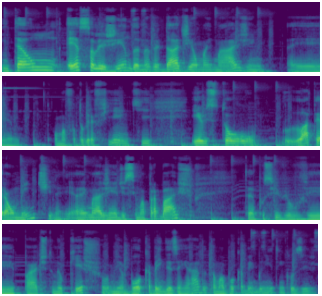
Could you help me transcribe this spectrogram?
Então, essa legenda, na verdade, é uma imagem. É, uma fotografia em que eu estou lateralmente, né? A imagem é de cima para baixo, então é possível ver parte do meu queixo, minha boca bem desenhada, tá uma boca bem bonita, inclusive,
